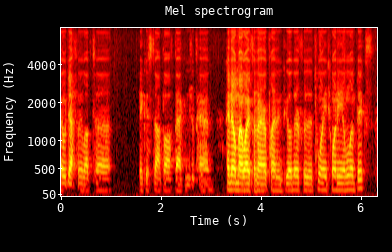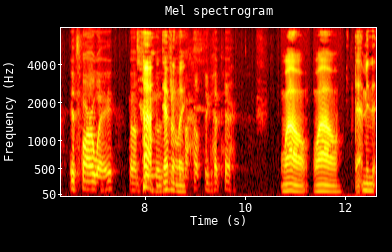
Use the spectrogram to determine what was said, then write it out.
I would definitely love to make a stop off back in Japan. I know my wife and I are planning to go there for the 2020 Olympics. It's far away, but I'm Definitely. miles to get there. Wow, wow. That, I mean,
